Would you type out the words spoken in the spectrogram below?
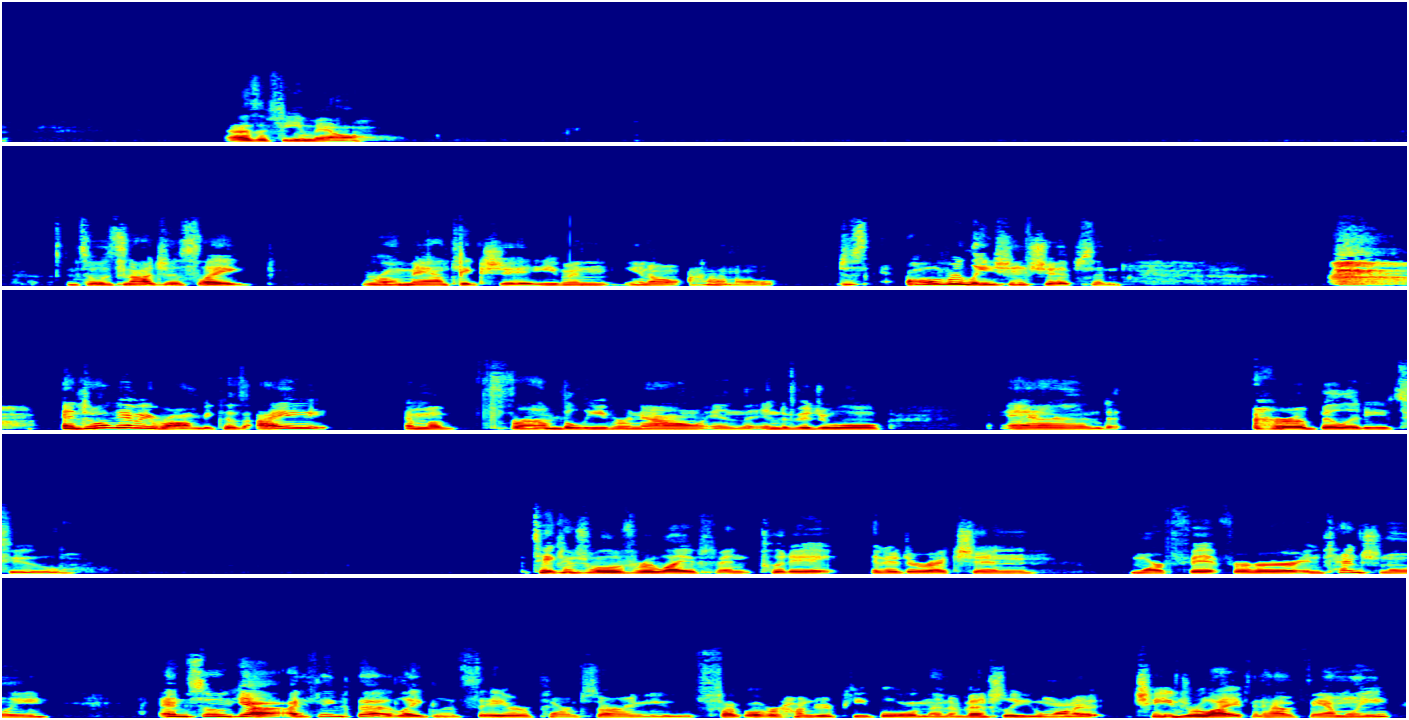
as a female. And so it's not just like romantic shit, even, you know, I don't know, just all relationships and and don't get me wrong because I am a firm believer now in the individual and her ability to take control of her life and put it in a direction more fit for her intentionally. And so yeah, I think that like let's say you're a porn star and you fuck over 100 people and then eventually you want to change your life and have a family.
